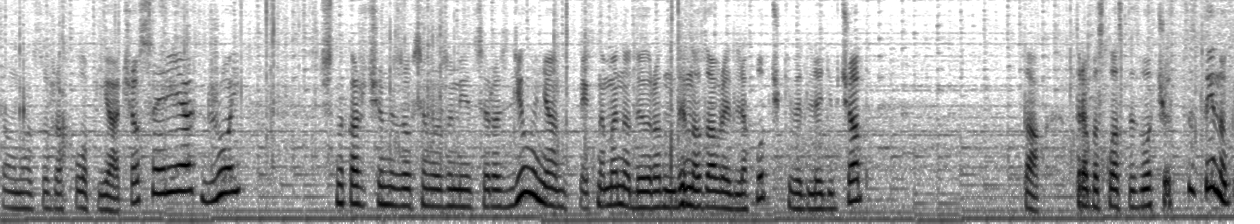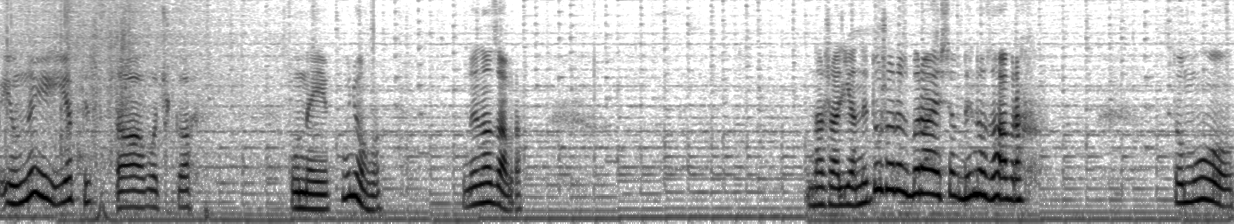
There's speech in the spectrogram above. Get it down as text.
Це у нас вже хлоп'яча серія Джой. Чесно кажучи, не зовсім розумію це розділення. Як на мене, динозаври для хлопчиків і для дівчат. Так, треба скласти з двох частинок, і в неї є підставочка. У неї. У нього. У динозавра. На жаль, я не дуже розбираюся в динозаврах. Тому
